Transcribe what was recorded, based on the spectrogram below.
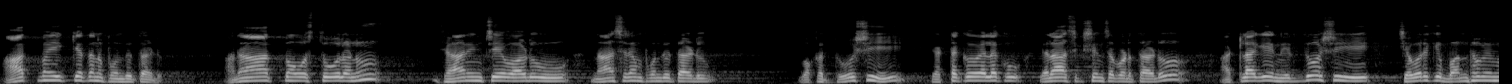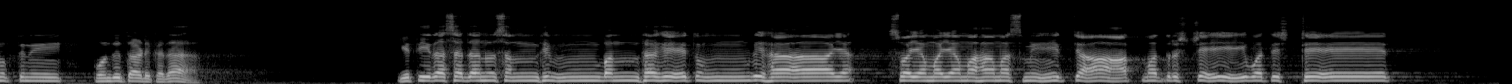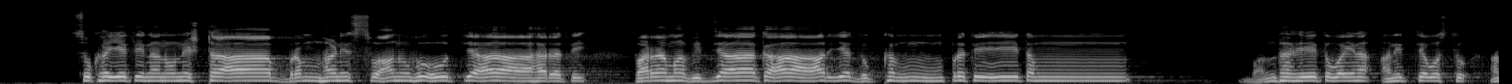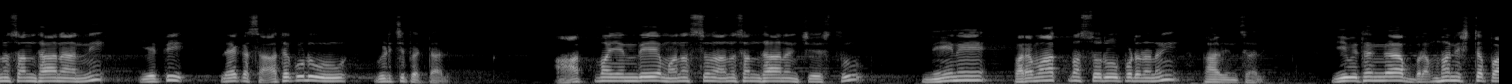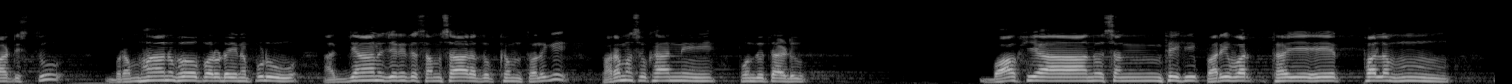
ఆత్మైక్యతను పొందుతాడు. అనాత్మ వస్తువులను ధ్యానించేవాడు నాశనం పొందుతాడు. ఒక దోషి ఎట్టకోవెలకు ఎలా శిక్షించబడతాడో అట్లాగే నిర్దోషి చివరికి బంధ విముక్తిని పొందుతాడు కదా. యతిరసదనుసంధిం బంధహేతుం విహాయ స్వయమయమహమస్మీత్యాత్మదృశ్యైవ తిష్టేత్ సుఖయతి నను నిష్ఠా బ్రహ్మణి స్వానుభూత్యా హరతి పరమ విద్యాకార్య దుఃఖం ప్రతీతం బంధహేతువైన అనిత్య వస్తు అనుసంధానాన్ని యతి లేక సాధకుడు విడిచిపెట్టాలి. ఆత్మయందే మనస్సును అనుసంధానం చేస్తూ నేనే పరమాత్మ స్వరూపుడనని భావించాలి. ఈ విధంగా బ్రహ్మనిష్ట పాటిస్తూ బ్రహ్మానుభవపరుడైనప్పుడు అజ్ఞానజనిత సంసార దుఃఖం తొలగి పరమసుఖాన్ని పొందుతాడు. బాహ్యానుసంధి పరివర్ధయేత్ ఫలం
